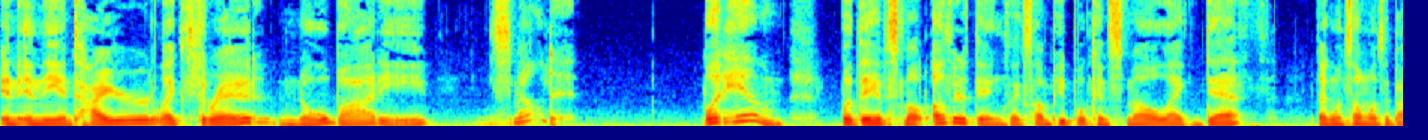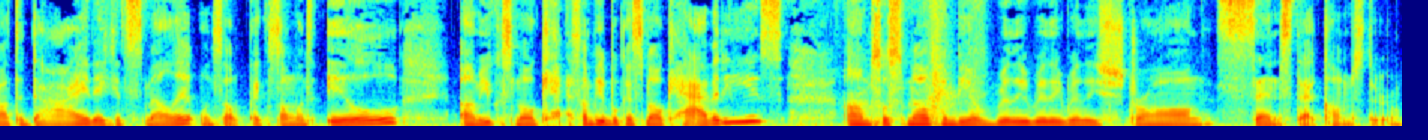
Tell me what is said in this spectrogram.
And in the entire like thread, nobody smelled it but him. But they have smelled other things. Like some people can smell like death. Like when someone's about to die, they can smell it. When some like someone's ill, um, you can smell. Ca- some people can smell cavities. Um, so smell can be a really, really, really strong sense that comes through.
